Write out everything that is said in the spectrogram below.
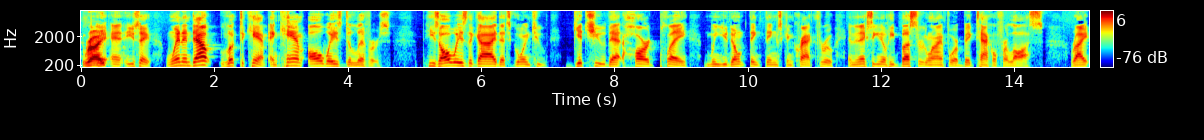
Right. And you say, when in doubt, look to Cam. And Cam always delivers. He's always the guy that's going to get you that hard play when you don't think things can crack through. And the next thing you know, he busts through the line for a big tackle for loss, right?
